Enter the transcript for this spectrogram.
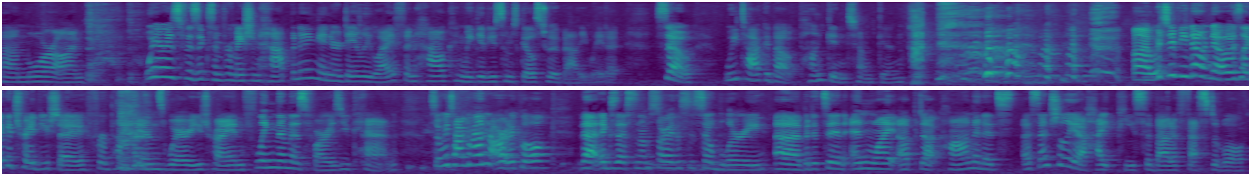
um, more on where is physics information happening in your daily life and how can we give you some skills to evaluate it. So we talk about punkin chunkin, uh, which, if you don't know, is like a trebuchet for pumpkins where you try and fling them as far as you can. So we talk about an article that exists, and I'm sorry this is so blurry, uh, but it's in nyup.com, and it's essentially a hype piece about a festival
